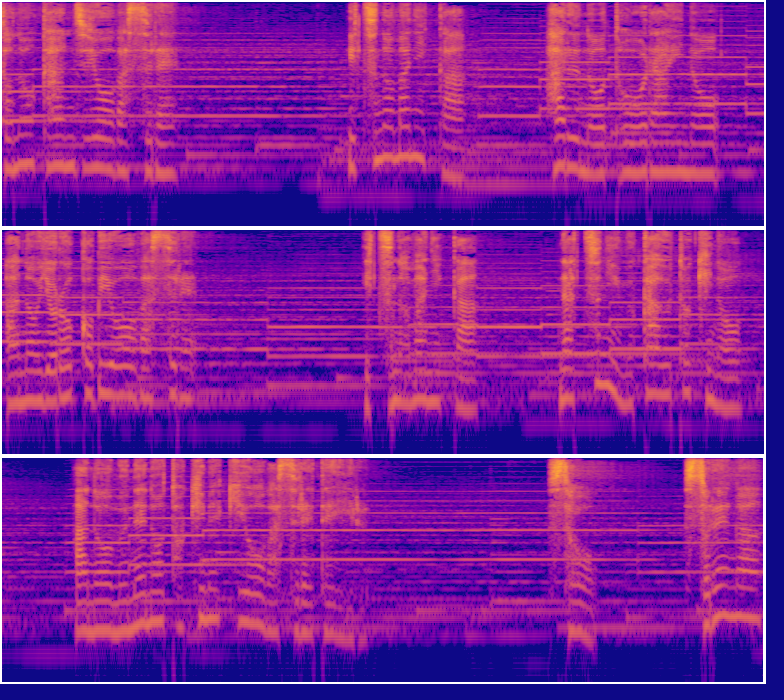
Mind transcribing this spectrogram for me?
その感じを忘れいつの間にか春の到来のあの喜びを忘れいつの間にか夏に向かう時のあの胸のときめきを忘れている。そうそれが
